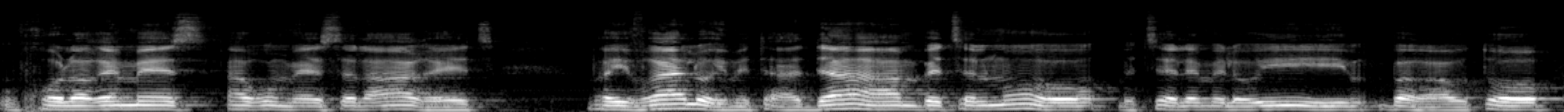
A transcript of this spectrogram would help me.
ובכל הרמס הרומס על הארץ, ויברא אלוהים את האדם בצלמו, בצלם אלוהים ברא אותו,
